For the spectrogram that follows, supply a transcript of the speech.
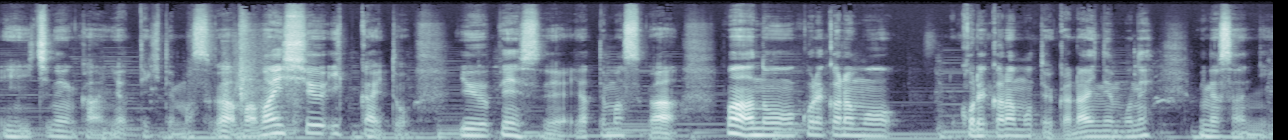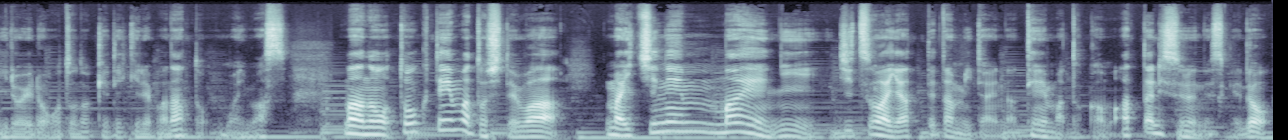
1年間やってきてますが、まあ、毎週1回というペースでやってますが、まあ、あの、これからもこれからもというか来年もね、皆さんにいろいろお届けできればなと思います。まあ、あの、トークテーマとしては、まあ、1年前に実はやってたみたいなテーマとかもあったりするんですけど、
